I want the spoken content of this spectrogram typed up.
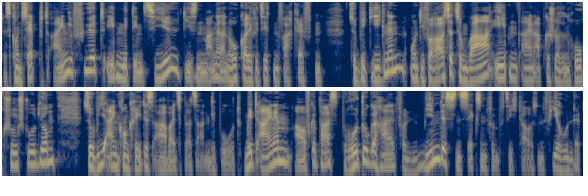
das Konzept eingeführt, eben mit dem Ziel, diesen Mangel an hochqualifizierten Fachkräften zu begegnen. Und die Voraussetzung war eben ein abgeschlossenes Hochschulstudium sowie ein konkretes Arbeitsplatzangebot mit einem, aufgepasst, Bruttogehalt von mindestens 56.400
